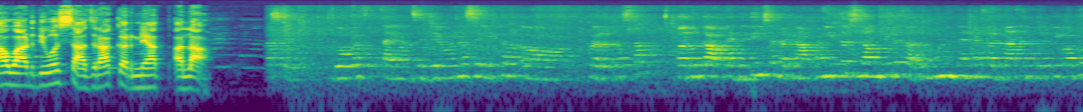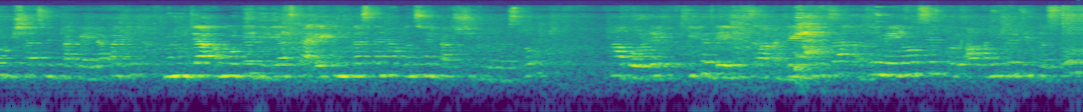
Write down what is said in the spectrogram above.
हा वाढदिवस साजरा करण्यात आला. परंतु आपल्या दिदींचं लग्न आपण इथंच लावून दिलं जातं. म्हणून त्यांना लग्नानंतर किंवा भविष्यात स्वयंपाक यायला पाहिजे. म्हणून ज्या मोठ्या दिदी असतात एटीन प्लस त्यांना आपण स्वयंपाक शिकवत असतो. हा बोर्ड इथं डेलीचा डेलीचा जो मेनू असेल तो आपण इथं देत असतो.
